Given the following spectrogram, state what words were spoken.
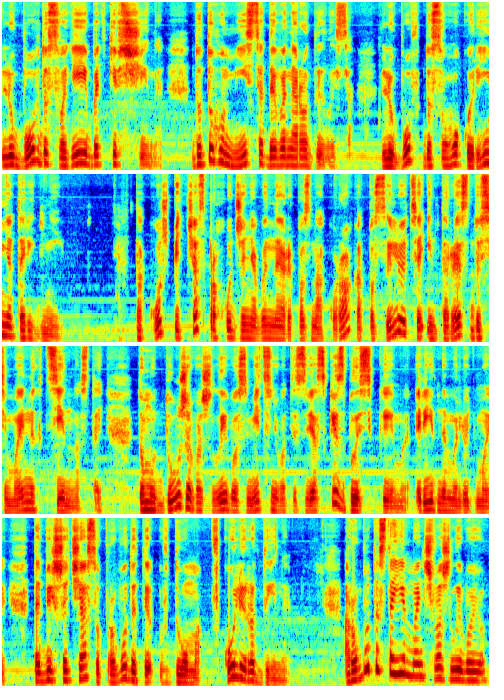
любов до своєї батьківщини, до того місця, де ви народилися, любов до свого коріння та рідні. Також під час проходження Венери по знаку рака посилюється інтерес до сімейних цінностей, тому дуже важливо зміцнювати зв'язки з близькими, рідними людьми та більше часу проводити вдома в колі родини. А робота стає менш важливою,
